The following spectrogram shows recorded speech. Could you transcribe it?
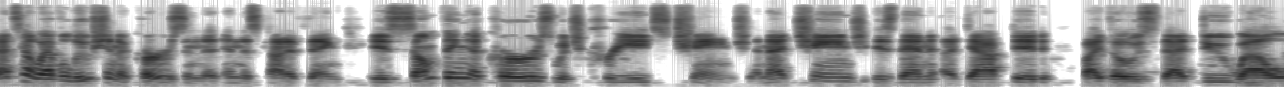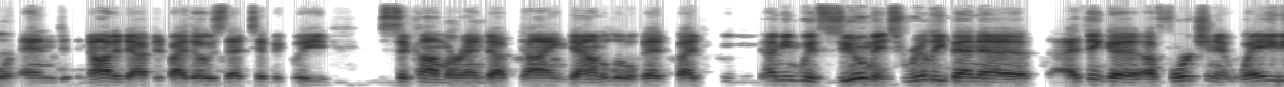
That's how evolution occurs in the, in this kind of thing. Is something occurs which creates change, and that change is then adapted by those that do well and not adapted by those that typically succumb or end up dying down a little bit. But I mean, with Zoom, it's really been a, I think, a, a fortunate way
